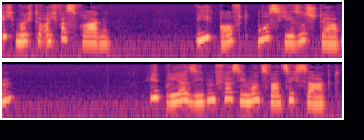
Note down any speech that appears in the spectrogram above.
Ich möchte euch was fragen. Wie oft muss Jesus sterben? Hebräer 7, Vers 27 sagt,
